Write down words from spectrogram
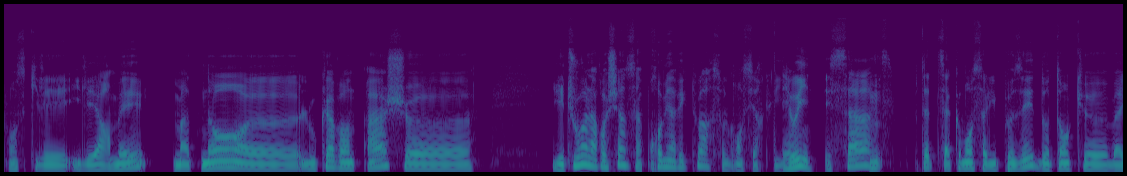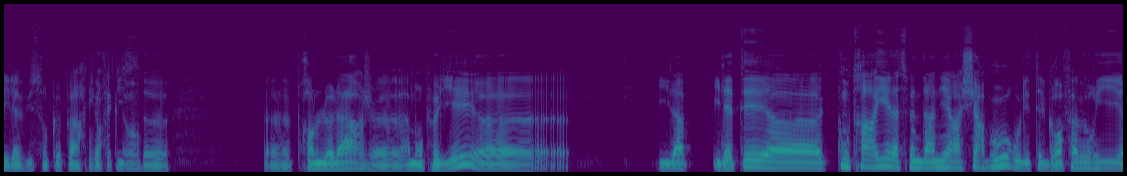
pense qu'il est, il est armé. Maintenant, Luca Van Hache il est toujours à la recherche de sa première victoire sur le grand circuit. Et oui. Et ça, mm. peut-être ça commence à lui peser, d'autant que bah, il a vu son copain Arthur Fils euh, euh, prendre le large euh, à Montpellier. il a il a été contrarié la semaine dernière à Cherbourg, où il était le grand favori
